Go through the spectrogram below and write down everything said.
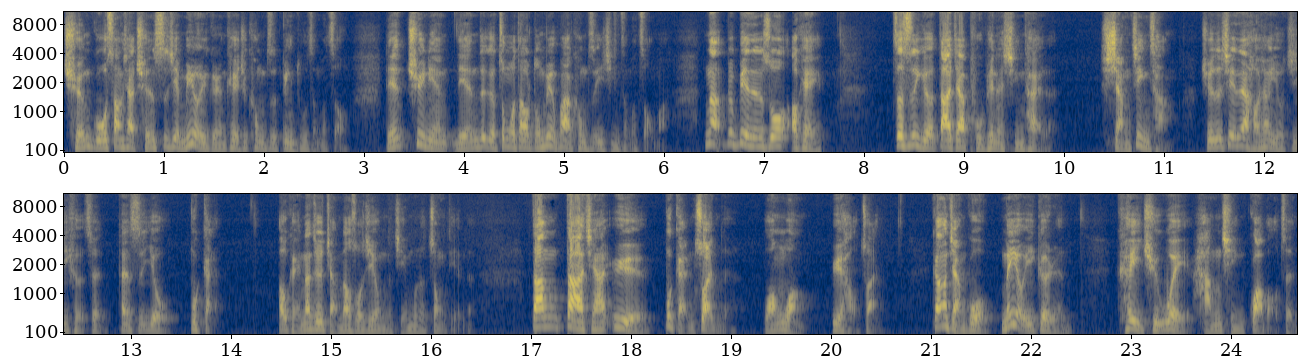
全国上下全世界没有一个人可以去控制病毒怎么走，连去年连这个中国大陆都没有办法控制疫情怎么走嘛。那就变成说，OK，这是一个大家普遍的心态了，想进场，觉得现在好像有机可乘，但是又不敢。OK，那就讲到说今天我们节目的重点了。当大家越不敢赚的，往往越好赚。刚刚讲过，没有一个人可以去为行情挂保证。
